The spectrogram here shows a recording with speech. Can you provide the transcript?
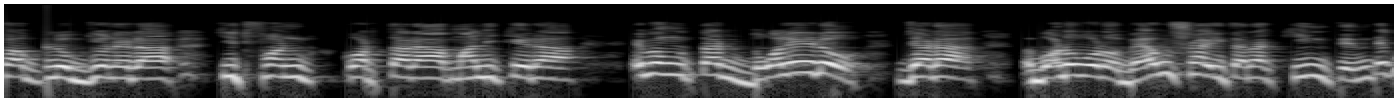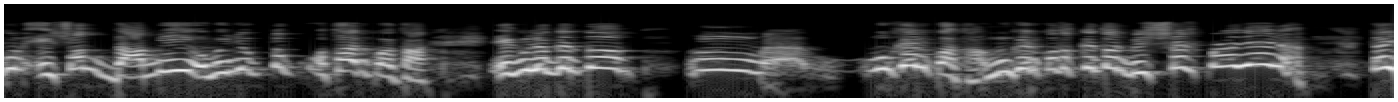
সব লোকজনেরা চিটফান্ড কর্তারা, মালিকেরা এবং তার দলেরও যারা বড় বড় ব্যবসায়ী তারা কিনতেন। দেখুন এইসব দাবি, অভিযোগ তো কথার কথা। এগুলোকে তো মুখের কথা, মুখের কথাকে তো বিশ্বাস করা যায় না। তাই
